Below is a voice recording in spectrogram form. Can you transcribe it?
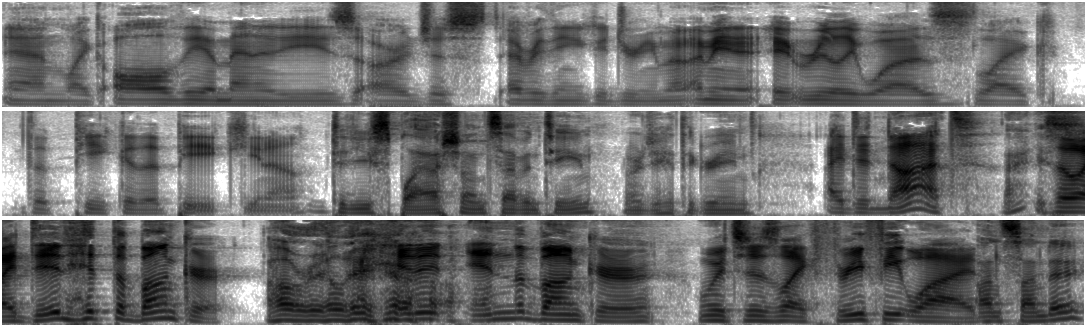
and like all the amenities are just everything you could dream of. I mean, it, it really was like the peak of the peak. You know, Did you splash on 17 or did you hit the green? I did not. Nice. Though I did hit the bunker. Oh really? I hit it in the bunker, which is like three feet wide. on Sunday?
